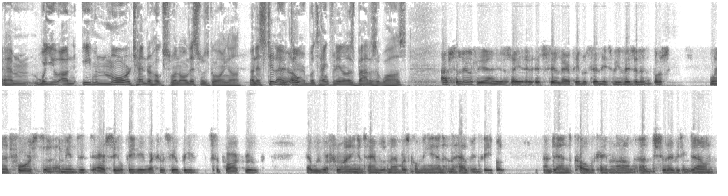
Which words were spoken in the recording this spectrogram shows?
Um, were you on even more tender hooks when all this was going on? And it's still out oh. there, but thankfully not as bad as it was. Absolutely, yeah. As I say, it's still there. People still need to be vigilant. But when it forced, uh, I mean, the, our COPD, working with COPD support group, uh, we were flying in terms of members coming in and helping people. And then COVID came along and shut everything down.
